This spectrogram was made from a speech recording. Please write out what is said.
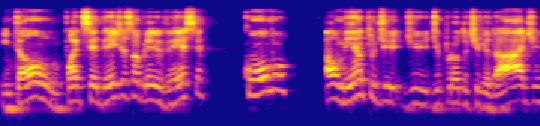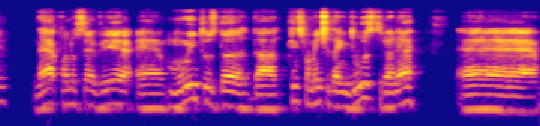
Então, pode ser desde a sobrevivência, como aumento de, de, de produtividade, né? Quando você vê é, muitos, da, da, principalmente da indústria, né? É,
